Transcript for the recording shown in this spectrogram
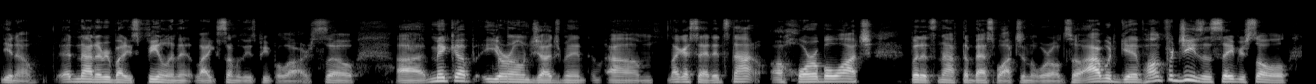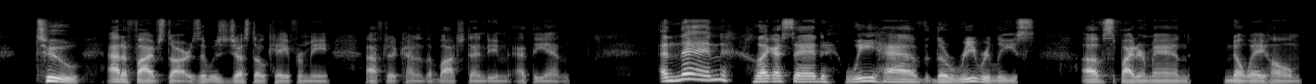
you know, not everybody's feeling it like some of these people are. So, uh, make up your own judgment. Um, like I said, it's not a horrible watch, but it's not the best watch in the world. So, I would give Honk for Jesus, Save Your Soul two out of five stars. It was just okay for me after kind of the botched ending at the end. And then, like I said, we have the re release of Spider Man No Way Home,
